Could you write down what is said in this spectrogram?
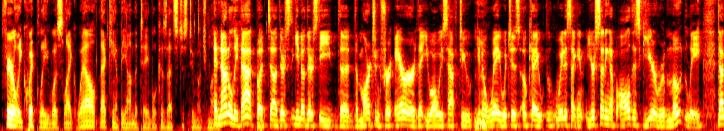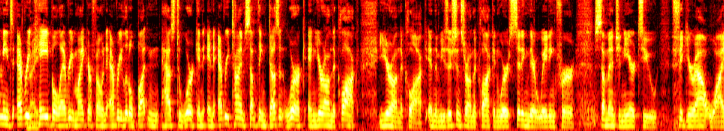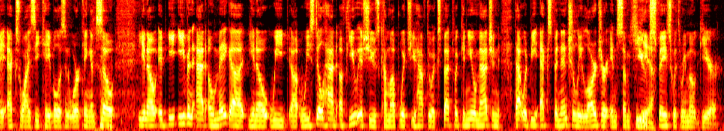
fairly quickly was like, well, that can't be on the table because that's just too much money. And not only that, but uh, there's you know there's the, the the margin for error that you always have to you mm. know weigh, which is okay. Wait a second, you're setting up all this gear remotely. That means every right. cable, every microphone, every little button has to work, and and every time something doesn't work and you're on the clock, you're on the clock, and the musicians are on the clock, and we're sitting there waiting for some engineer to figure out why X Y Z cable cable isn't working, and so, you know, it, even at Omega, you know, we uh, we still had a few issues come up, which you have to expect. But can you imagine that would be exponentially larger in some huge yeah. space with remote gear?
